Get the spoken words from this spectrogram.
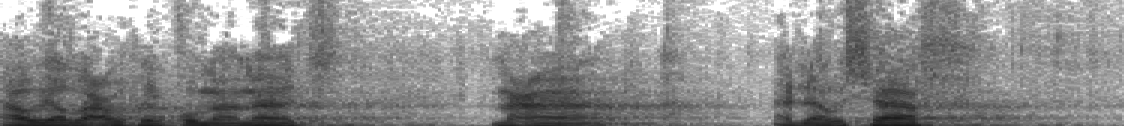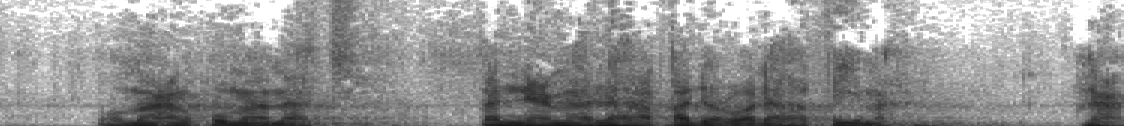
أو يضعه في القمامات مع الأوساخ ومع القمامات. فالنعمة لها قدر ولها قيمة. نعم.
